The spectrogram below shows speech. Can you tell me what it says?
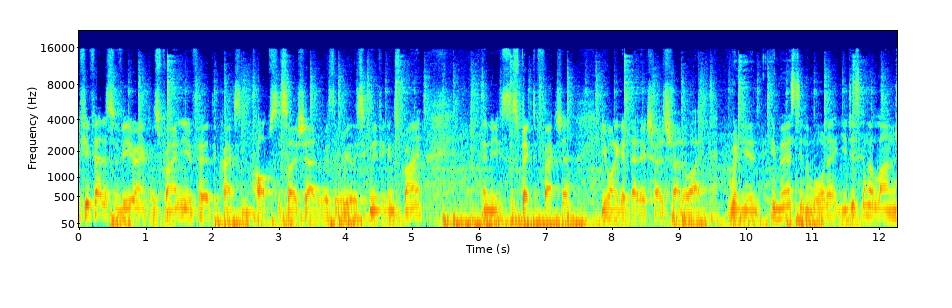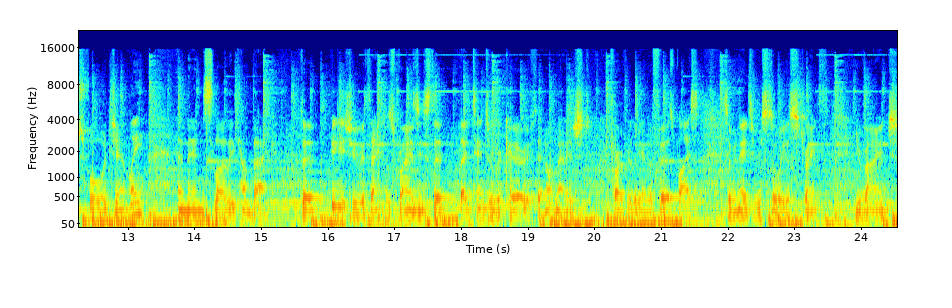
If you've had a severe ankle sprain, you've heard the cracks and pops associated with a really significant sprain, and you suspect a fracture, you want to get that x-ray straight away. When you're immersed in the water, you're just going to lunge forward gently and then slowly come back. The big issue with ankle sprains is that they tend to recur if they're not managed appropriately in the first place. So we need to restore your strength, your range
